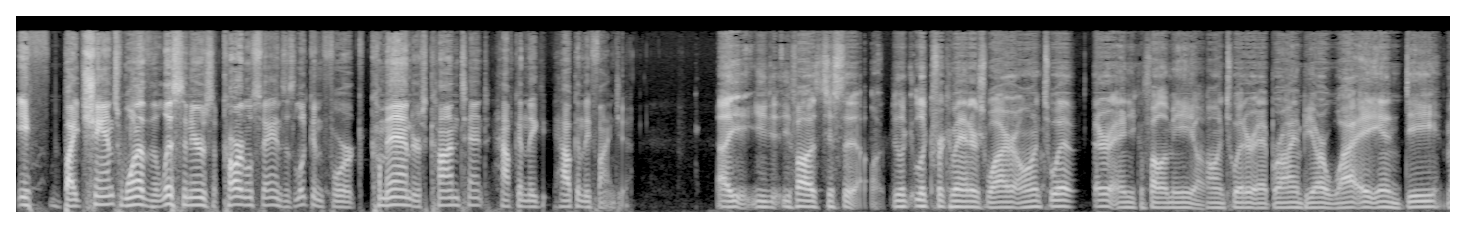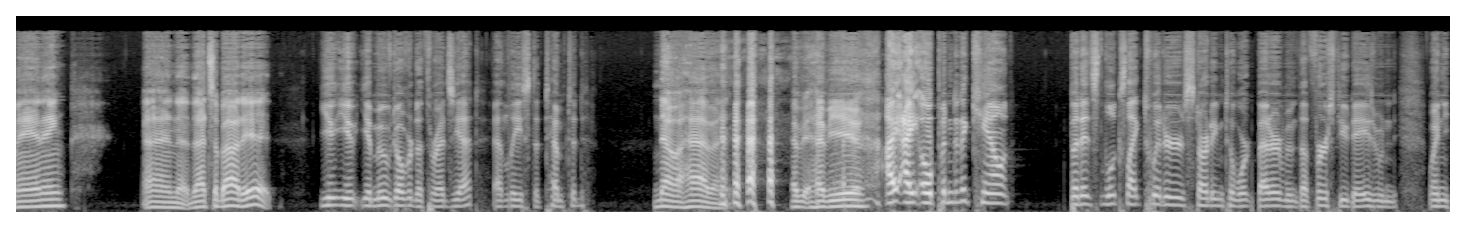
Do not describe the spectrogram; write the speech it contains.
if by chance one of the listeners of Cardinals fans is looking for Commander's content, how can they how can they find you? Uh, you, you, you follow us just uh, look, look for Commander's Wire on Twitter, and you can follow me on Twitter at Bryan B R Y A N D Manning, and that's about it. You you you moved over to Threads yet? At least attempted. No, I haven't. have, you- have you? I, I opened an account, but it looks like Twitter's starting to work better. The first few days when when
